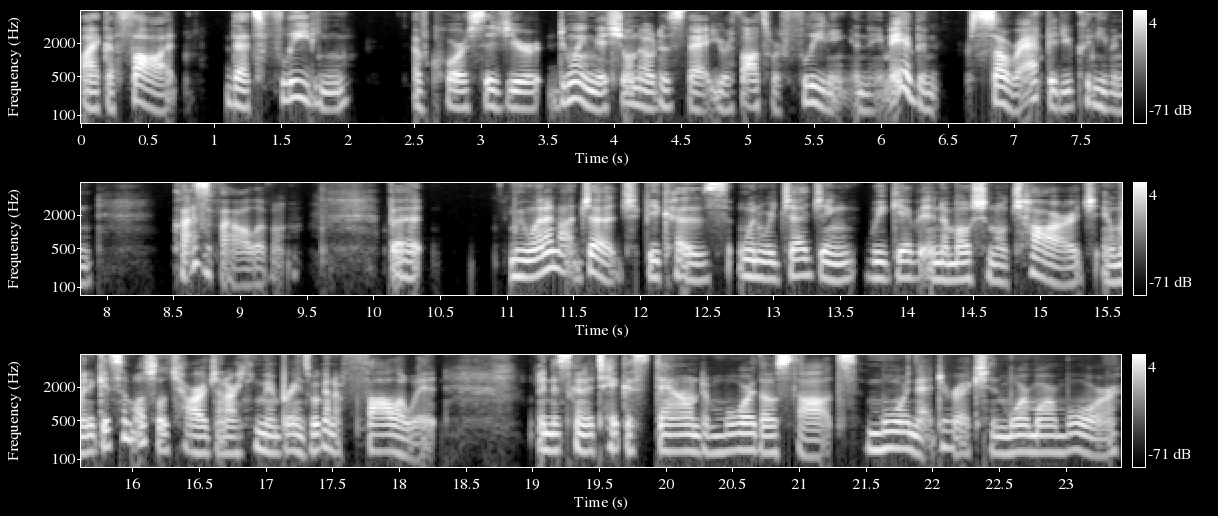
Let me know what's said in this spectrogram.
like a thought that's fleeting. Of course, as you're doing this, you'll notice that your thoughts were fleeting and they may have been so rapid you couldn't even classify all of them. But we want to not judge because when we're judging, we give an emotional charge. And when it gets emotional charge on our human brains, we're going to follow it. And it's going to take us down to more of those thoughts, more in that direction, more, more, more.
